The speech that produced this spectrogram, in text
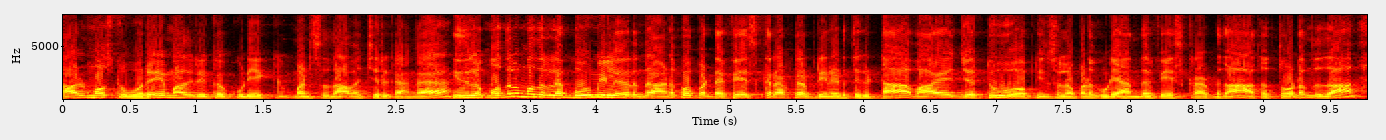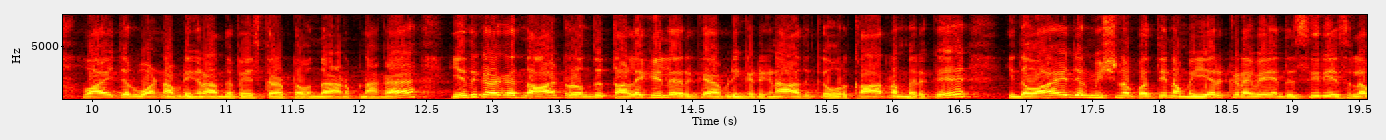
ஆல்மோஸ்ட் ஒரே மாதிரி இருக்கக்கூடிய எக்யூப்மெண்ட்ஸ் தான் வச்சுருக்காங்க. இதுல முதல் முதல்ல பூமியில இருந்து அனுப்பப்பட்ட ஃபேஸ் கிராஃப்ட் அப்படின்னு எடுத்துக்கிட்டா வாயேஜர் டூ அப்படின்னு சொல்லப்படக்கூடிய அந்த ஃபேஸ் கிராஃப்ட் தான். அதை தொடர்ந்து தான் வாயேஜர் ஒன் அப்படிங்கிற அந்த ஃபேஸ் கிராஃப்டை வந்து அனுப்புனாங்க. எதுக்காக இந்த ஆர்டர் வந்து தலைகீழ இருக்கு அப்படின்னு கேட்டிங்கன்னா அதுக்கு ஒரு காரணம் இருக்கு. இந்த வாயேஜர் மிஷினை பற்றி நம்ம ஏற்கனவே இந்த சீரியஸில்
